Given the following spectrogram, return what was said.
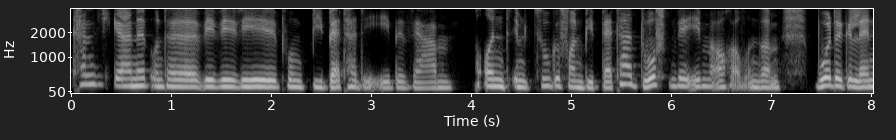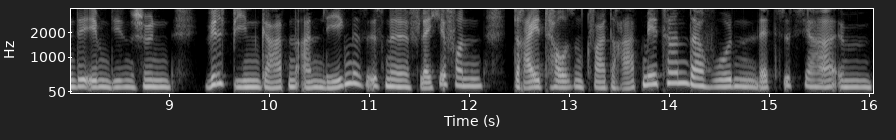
kann sich gerne unter www.bebetter.de bewerben. Und im Zuge von Be Better durften wir eben auch auf unserem Burdegelände eben diesen schönen Wildbienengarten anlegen. Das ist eine Fläche von 3000 Quadratmetern. Da wurden letztes Jahr im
